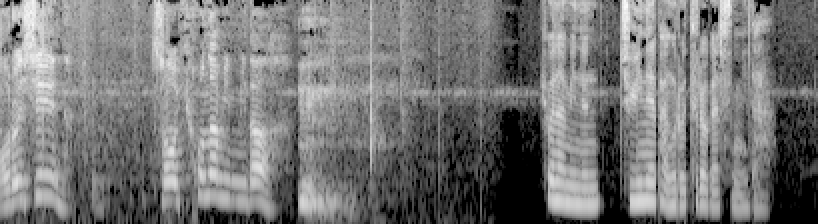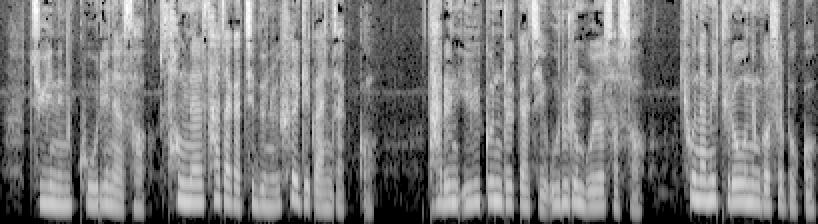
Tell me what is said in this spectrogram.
어르신, 저 효남입니다. 효남이는 주인의 방으로 들어갔습니다. 주인은 골이 나서 성난 사자같이 눈을 흘기고 앉았고 다른 일꾼들까지 우르르 모여서서 효남이 들어오는 것을 보고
